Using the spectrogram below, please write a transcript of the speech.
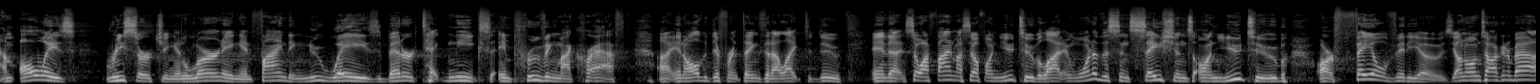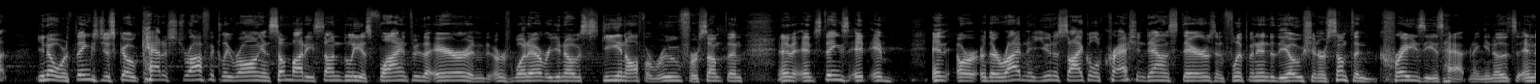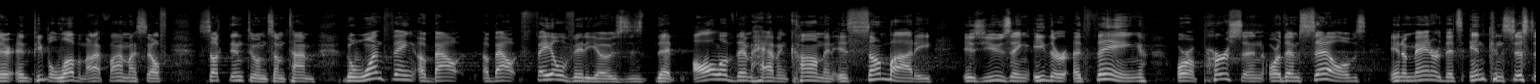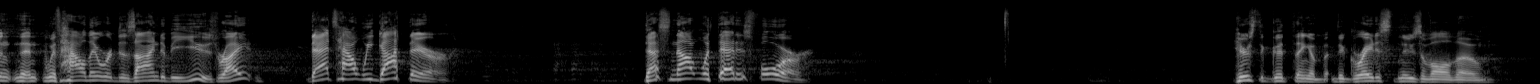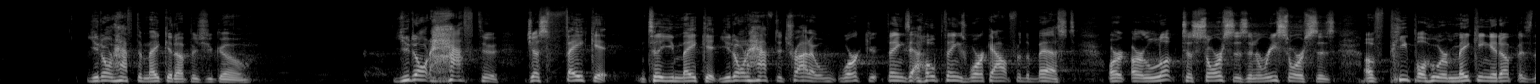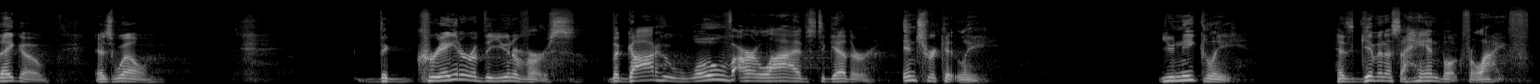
I'm always researching and learning and finding new ways, better techniques, improving my craft uh, in all the different things that I like to do. And uh, so I find myself on YouTube a lot. And one of the sensations on YouTube are fail videos. Y'all know what I'm talking about? you know, where things just go catastrophically wrong and somebody suddenly is flying through the air and or whatever, you know, skiing off a roof or something, and, and things, it, it and or, or, they're riding a unicycle, crashing downstairs and flipping into the ocean, or something crazy is happening, you know, and, and people love them. I find myself sucked into them sometime. The one thing about about fail videos is that all of them have in common is somebody is using either a thing or a person or themselves in a manner that's inconsistent with how they were designed to be used, right? That's how we got there. That's not what that is for. Here's the good thing, about, the greatest news of all, though. You don't have to make it up as you go. You don't have to just fake it until you make it. You don't have to try to work things, hope things work out for the best, or, or look to sources and resources of people who are making it up as they go as well. The creator of the universe, the God who wove our lives together intricately, uniquely, has given us a handbook for life.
